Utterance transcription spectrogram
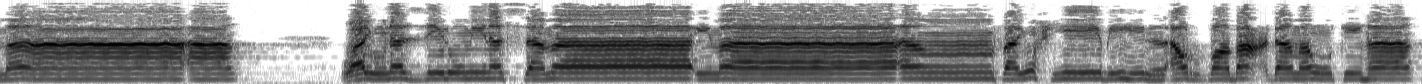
ماء وينزل من السماء ماء فيحيي به الأرض بعد موتها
